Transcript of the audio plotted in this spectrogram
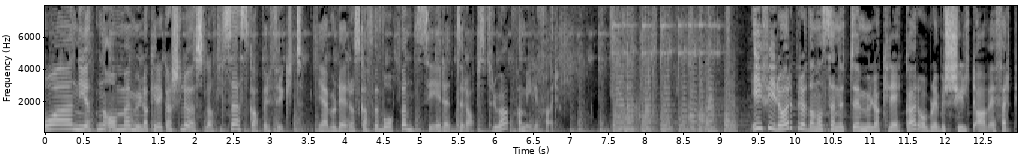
Og nyheten om mulla Krekars løslatelse skaper frykt. Jeg vurderer å skaffe våpen, sier drapstrua familiefar. I fire år prøvde han å sende ut mulla Krekar og ble beskyldt av Frp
